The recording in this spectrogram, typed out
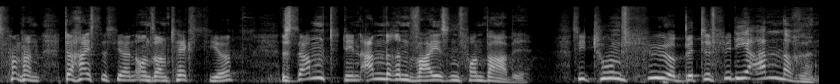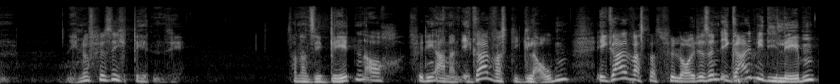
sondern da heißt es ja in unserem Text hier, samt den anderen Weisen von Babel. Sie tun Fürbitte für die anderen. Nicht nur für sich beten sie, sondern sie beten auch für die anderen. Egal was die glauben, egal was das für Leute sind, egal wie die leben,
